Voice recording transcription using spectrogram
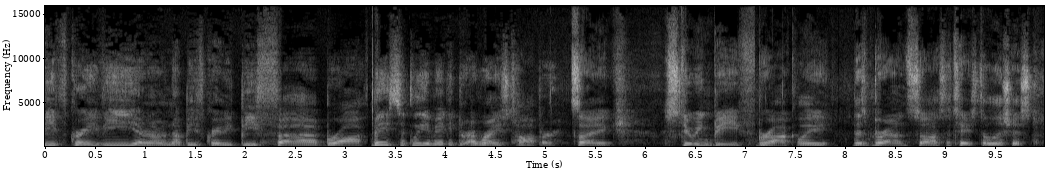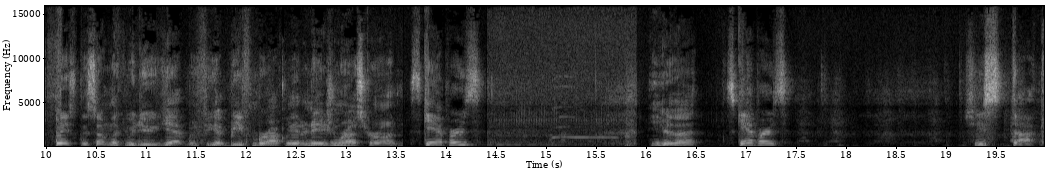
beef gravy, or no, not beef gravy, beef uh, broth. Basically, you make a, a rice topper. It's like stewing beef, broccoli, this brown sauce that tastes delicious. Basically something like what you get if you get beef and broccoli at an Asian restaurant. Scampers? You hear that? Scampers! She's stuck.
